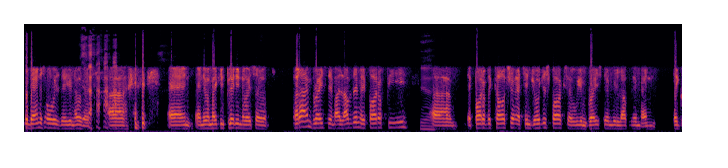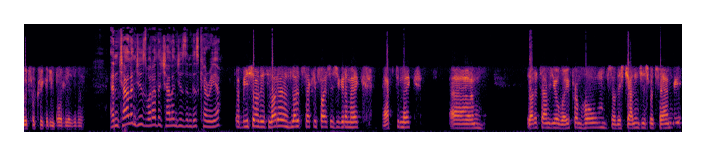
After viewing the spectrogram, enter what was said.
The band is always there, you know that. uh, and and they were making plenty noise. So, but I embrace them. I love them. They're part of PE. Yeah. Um, they're part of the culture at St George's Park. So we embrace them. We love them, and they're good for cricket in Port Elizabeth. And challenges? What are the challenges in this career? So, so there's a lot of lot of sacrifices you're going to make, have to make. Um, a lot of times you're away from home, so there's challenges with family.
